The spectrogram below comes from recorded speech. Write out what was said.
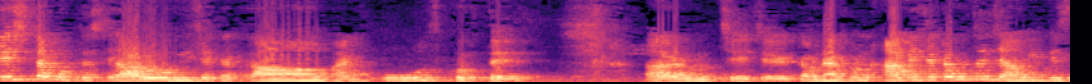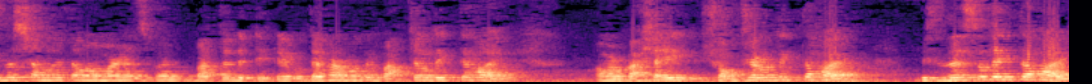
চেষ্টা করতেছি আরও নিজেকে কাম অ্যান্ড কুল করতে। আর হচ্ছে যে, কারণ এখন আগে যেটা হতো যে, আমি বিজনেস সামলাতাম আমার হাজব্যান্ড বাচ্চাদের টেক কেয়ার করতে। এখন আমাকে বাচ্চাও দেখতে হয়, আমার বাসায় সংসারও দেখতে হয় বিজনেসও দেখতে হয়,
